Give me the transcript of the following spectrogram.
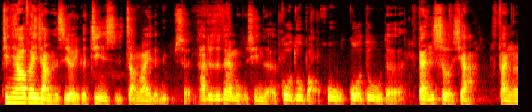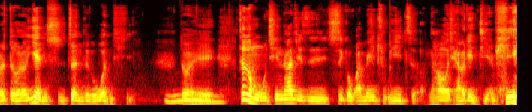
今天要分享的是有一个进食障碍的女生，她就是在母亲的过度保护、过度的干涉下。反而得了厌食症这个问题，对这个母亲，她其实是个完美主义者，然后而且还有点洁癖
